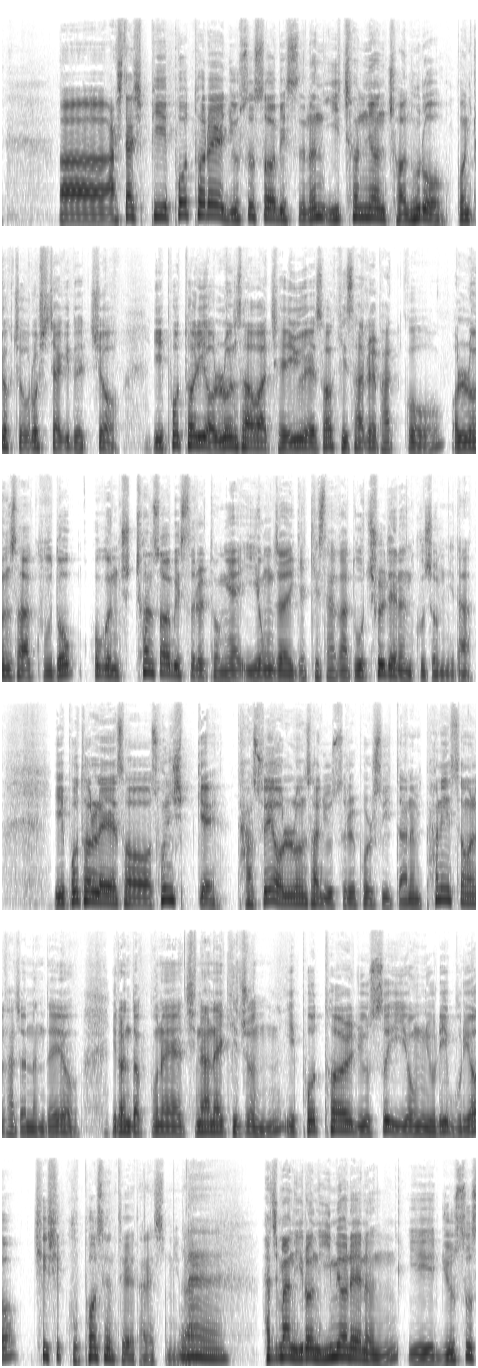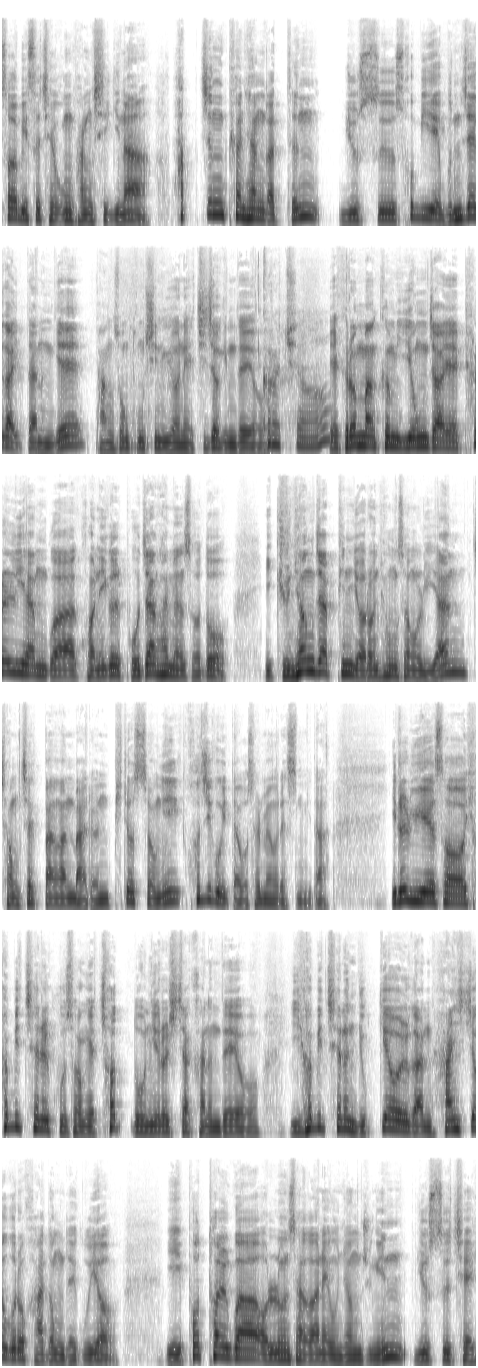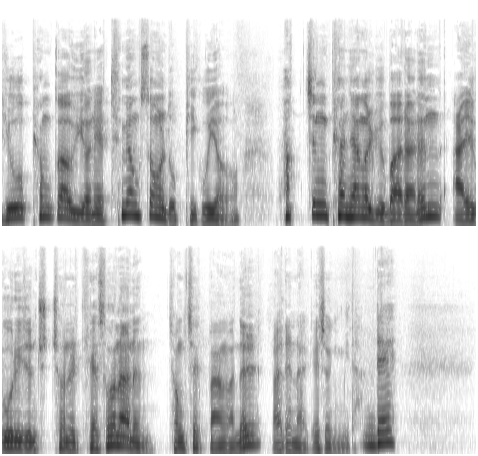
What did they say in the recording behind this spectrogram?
아, 아시다시피 포털의 뉴스 서비스는 2000년 전후로 본격적으로 시작이 됐죠. 이 포털이 언론사와 제휴해서 기사를 받고 언론사 구독 혹은 추천 서비스를 통해 이용자에게 기사가 노출되는 구조입니다. 이 포털 내에서 손쉽게 다수의 언론사 뉴스를 볼 수 있다는 편의성을 가졌는데요. 이런 덕분에 지난해 기준 이 포털 뉴스 이용률이 무려 79%에 달했습니다. 네. 하지만 이런 이면에는 이 뉴스 서비스 제공 방식이나 확증 편향 같은 뉴스 소비에 문제가 있다는 게 방송통신위원회 지적인데요. 그렇죠. 예, 그런 만큼 이용자의 편리함과 권익을 보장하면서도 이 균형 잡힌 여론 형성을 위한 정책 방안 마련 필요성이 커지고 있다고 설명을 했습니다. 이를 위해서 협의체를 구성해 첫 논의를 시작하는데요. 이 협의체는 6개월간 한시적으로 가동되고요. 이 포털과 언론사 간의 운영 중인 뉴스 제휴 평가위원회 투명성을 높이고요. 확증 편향을 유발하는 알고리즘 추천을 개선하는 정책 방안을 마련할 예정입니다. 네.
